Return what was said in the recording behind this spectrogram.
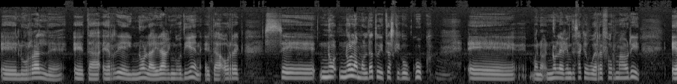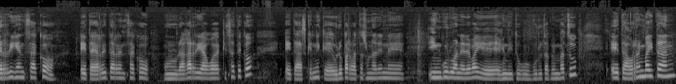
e, lurralde eta herriei nola eragingo dien eta horrek ze, nola moldatu ditzazkigu guk e, bueno, nola egin dezakegu erreforma hori herrientzako eta herritarrentzako onuragarriagoak izateko eta azkenik Europar Batasunaren e, inguruan ere bai e, egin ditugu burutapen batzuk eta horren baitan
